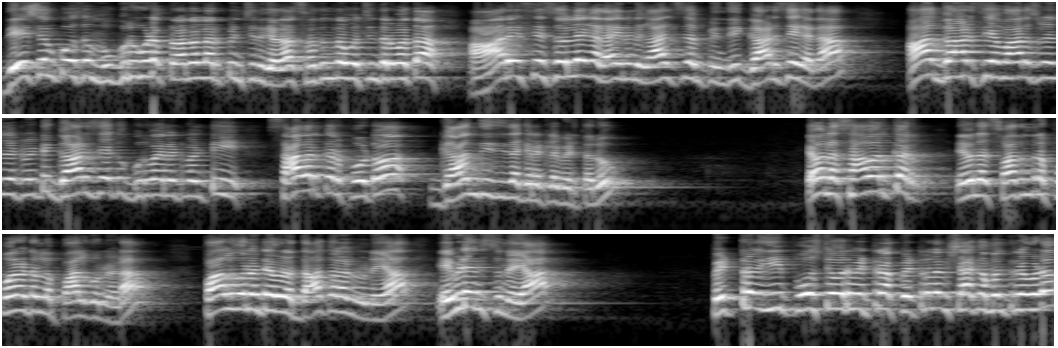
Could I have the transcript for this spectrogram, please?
దేశం కోసం ముగ్గురు కూడా ప్రాణాలు అర్పించింది కదా. స్వతంత్రం వచ్చిన తర్వాత ఆర్ఎస్ఎస్ వాళ్ళే కదా ఆయనను గాల్సి చంపింది గాడ్సే కదా. ఆ గాడ్సే వారసుడైనటువంటి గాడ్సేకు గురువైనటువంటి సావర్కర్ ఫోటో గాంధీజీ దగ్గర ఎట్లా పెడతారు? ఏమన్నా సావర్కర్ ఏమైనా స్వాతంత్ర పోరాటంలో పాల్గొన్నాడా? పాల్గొన్నట్టు ఏమైనా దాఖలాలు ఉన్నాయా? ఎవిడెన్స్ ఉన్నాయా? పెట్రోల్ ఈ పోస్ట్ ఎవరు పెట్టినా పెట్రోలియం శాఖ మంత్రి ఎవడో?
